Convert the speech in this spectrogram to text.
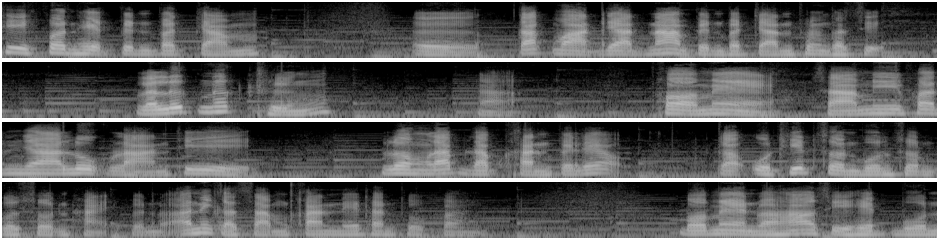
ที่เพิ่นเฮ็ดเป็นประจำเออตักบาตรญาติน้ำเป็นประจำเพิ่นก็สิระลึกนึกถึงอ่า พ่อแม่ สามีพันยาลูกหลานที่ล่วงลับดับขันไปแล้วก็อุทิศส่วนบุญส่วนกุศลให้เพิ่นอันนี้ก็สำคัญในท่านผู้ฟังบ่แม่นว่าเฮาสิเฮ็ดบุญ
